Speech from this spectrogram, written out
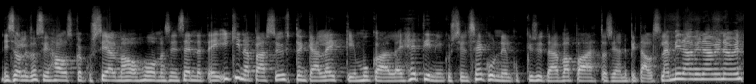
Niin se oli tosi hauska, kun siellä mä huomasin sen, että ei ikinä päässyt yhtenkään leikkiin mukaan kilpaille heti niin kuin sillä sekunnilla, kun kysytään vapaaehtoisia, niin pitää olla silleen, minä, minä, minä, minä.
